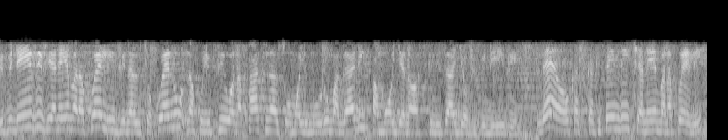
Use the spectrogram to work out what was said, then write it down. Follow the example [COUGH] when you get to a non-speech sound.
vipindi hivi vya neema na kweli vinaletwa kwenu na kulipiwa na ptns wa mwalimu huruma gadi pamoja na wasikilizaji wa vipindi hivi. Leo katika kipindi cha neema na kweli.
